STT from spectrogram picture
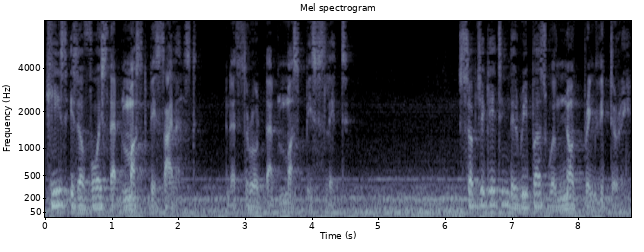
His is a voice that must be silenced, and a throat that must be slit. Subjugating the Reapers will not bring victory.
